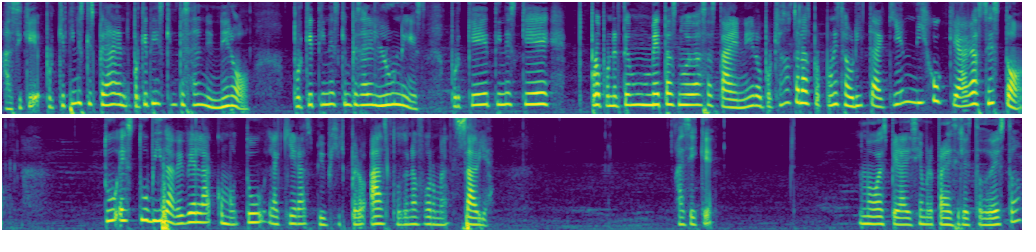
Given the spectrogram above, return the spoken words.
Así que, ¿por qué tienes que esperar? ¿Por qué tienes que empezar en enero? ¿Por qué tienes que empezar en lunes? ¿Por qué tienes que proponerte metas nuevas hasta enero. ¿Por qué no te las propones ahorita? ¿Quién dijo que hagas esto? Tú es tu vida, vívela como tú la quieras vivir, pero hazlo de una forma sabia. Así que no voy a esperar a diciembre para decirles todo esto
